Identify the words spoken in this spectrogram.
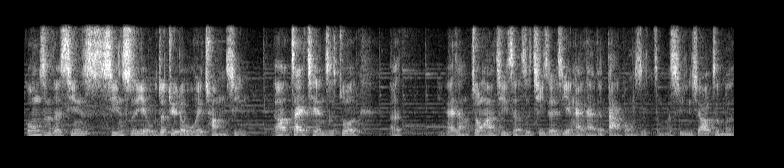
公司的新新事业，我就觉得我会创新。然后在前是做呃。应该讲中华汽车是汽车沿海泰的大公司，怎么行销，怎么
